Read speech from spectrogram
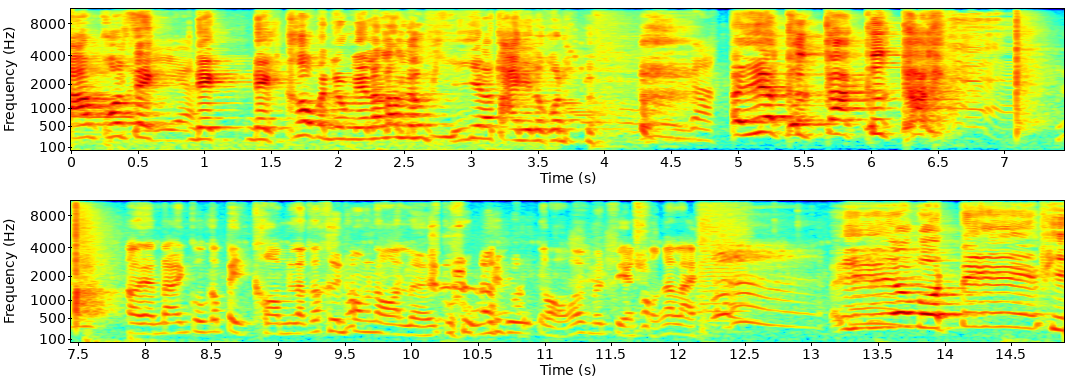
ตามคอนเซ็ปต์เด็กเด็กเข้ามาในโรงเรียนแล้วเล่าเรื่องผีเหี้ยเราตายทีละคน กึกกักไอ้เหี้ยกึกกักกึกกักตอนจากนั้นกูก็ปิดคอมแล้วก็ขึ้นห้องนอนเลย กูไม่ดูต่อว่ามันเสียงของอะไรเฮียหมดตีผี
